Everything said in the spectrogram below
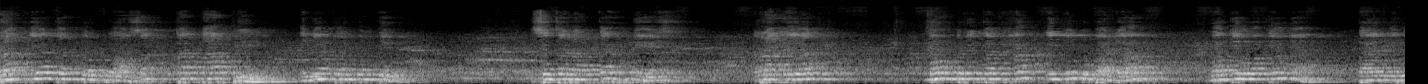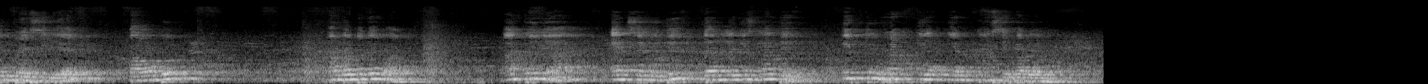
Rakyat yang berkuasa, tetapi ini yang paling penting. Secara teknis, rakyat memberikan hak itu kepada wakil-wakilnya, baik itu presiden maupun anggota dewan. Artinya, eksekutif dan legislatif itu rakyat yang kasih pada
